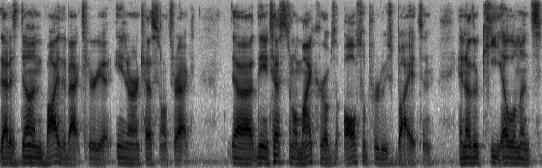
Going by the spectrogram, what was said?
that is done by the bacteria in our intestinal tract. Uh, the intestinal microbes also produce biotin and other key elements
